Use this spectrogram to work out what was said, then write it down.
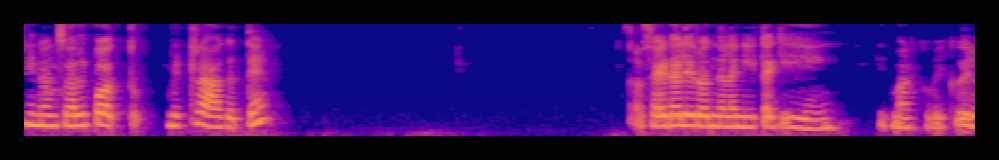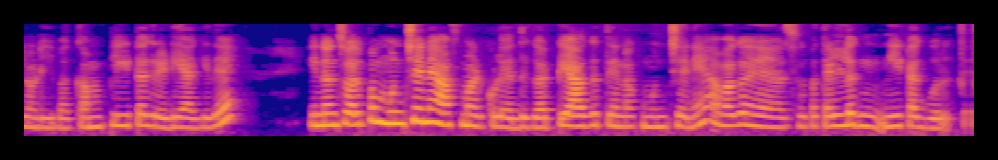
ಇನ್ನೊಂದು ಸ್ವಲ್ಪ ಹೊತ್ತು ಬಿಟ್ಟರೆ ಆಗುತ್ತೆ. ಸೈಡಲ್ಲಿರೋದನ್ನೆಲ್ಲ ನೀಟಾಗಿ ಇದು ಮಾಡ್ಕೋಬೇಕು. ಇಲ್ಲಿ ನೋಡಿ, ಇವಾಗ ಕಂಪ್ಲೀಟಾಗಿ ರೆಡಿ ಆಗಿದೆ. ಇನ್ನೊಂದು ಸ್ವಲ್ಪ ಮುಂಚೆನೇ ಆಫ್ ಮಾಡ್ಕೊಳ್ಳಿ, ಅದು ಗಟ್ಟಿ ಆಗುತ್ತೆ ಅನ್ನೋಕ್ಕೆ ಮುಂಚೆನೇ. ಆವಾಗ ಸ್ವಲ್ಪ ತೆಳ್ಳಗೆ ನೀಟಾಗಿ ಬರುತ್ತೆ.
